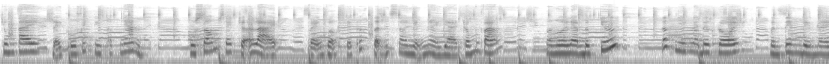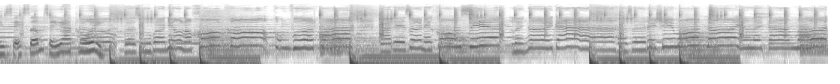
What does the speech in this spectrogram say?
chung tay để covid đi thật nhanh, cuộc sống sẽ trở lại, vạn vật sẽ thức tỉnh sau những ngày dài trống vắng. Mọi người làm được chứ? Tất nhiên là được rồi. Mình tin điều này sẽ sớm xảy ra thôi. Và dù bao nhiêu là khốn khó cũng vượt qua cả thế giới này khôn xiết lời ngợi ca. Và giờ đây chỉ muốn nói lời cảm ơn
